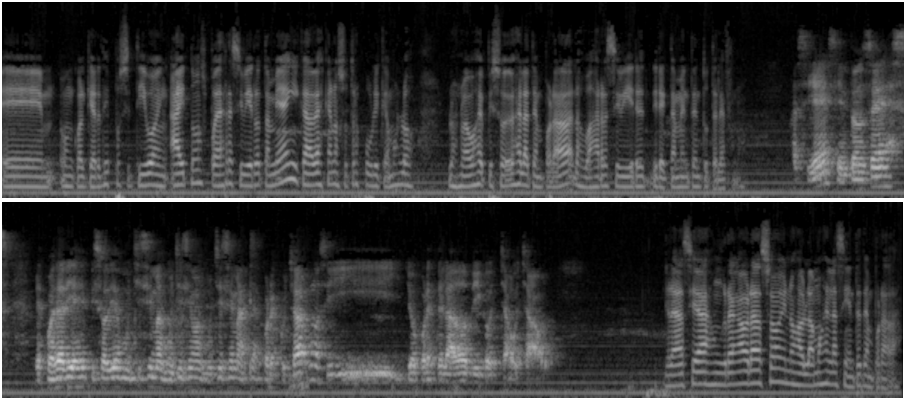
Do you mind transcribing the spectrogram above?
eh, o en cualquier dispositivo en iTunes. Puedes recibirlo también y cada vez que nosotros publiquemos los, los nuevos episodios de la temporada los vas a recibir directamente en tu teléfono. Así es, y entonces después de 10 episodios, muchísimas, muchísimas, muchísimas gracias por escucharnos y yo por este lado digo chao, chao. Gracias, un gran abrazo y nos hablamos en la siguiente temporada.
